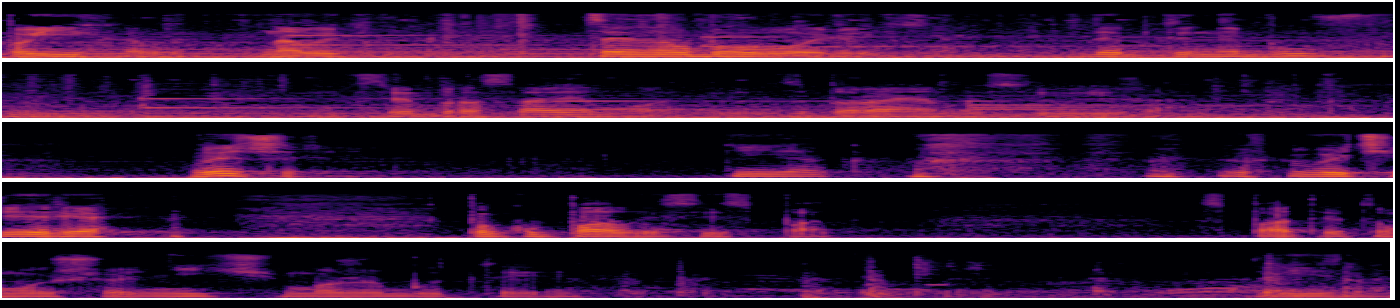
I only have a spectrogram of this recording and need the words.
поїхали на виклик. Це не обговорюється. Де б ти не був, все бросаємо, збираємось і виїжджаємо. Ввечері? Ніяк. Вечеря. Покупались і спати. Спати, тому що ніч може бути різна.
